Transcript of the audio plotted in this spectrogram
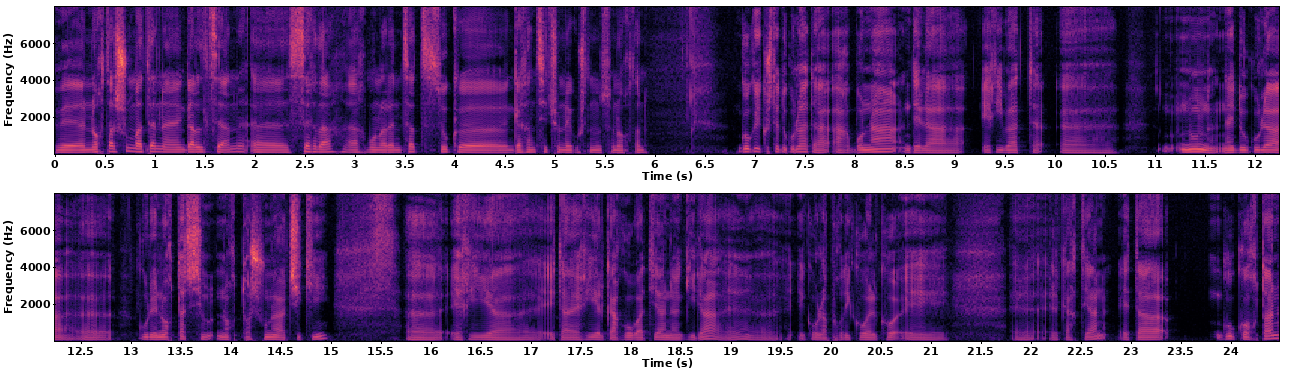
E, nortasun baten eh, galtzean, eh, zer da Arbonaren zuk eh, garrantzitsuna ikusten duzu nortan? Guk ikusten dugula eta Arbona dela erri bat eh, nun nahi dugula eh, gure nortasuna txiki, uh, erri, uh, eta erri elkargo batean gira, eh, ego lapordiko elko, e, e, elkartean, eta guk hortan,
